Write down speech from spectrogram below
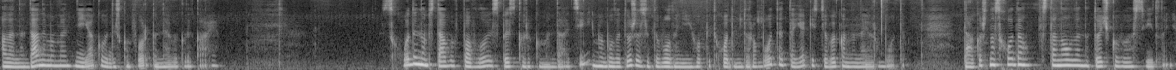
але на даний момент ніякого дискомфорту не викликає. Сходи нам ставив Павло із списку рекомендацій, і ми були дуже задоволені його підходом до роботи та якістю виконаної роботи. Також на сходах встановлено точкове освітлення,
